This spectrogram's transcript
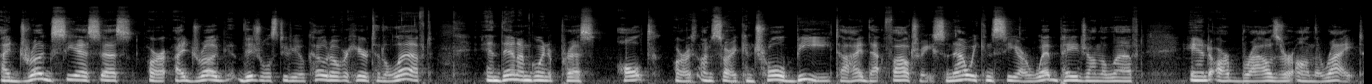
I drug CSS or I drug Visual Studio Code over here to the left and then I'm going to press Alt, or I'm sorry, Control B to hide that file tree. So now we can see our web page on the left and our browser on the right.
